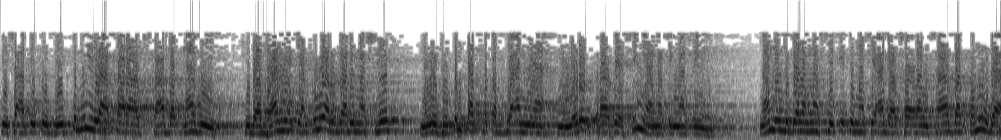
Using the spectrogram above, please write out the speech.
Di saat itu ditemuilah para sahabat Nabi sudah banyak yang keluar dari masjid menuju tempat pekerjaannya menurut profesinya masing-masing. Namun di dalam masjid itu masih ada seorang sahabat pemuda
